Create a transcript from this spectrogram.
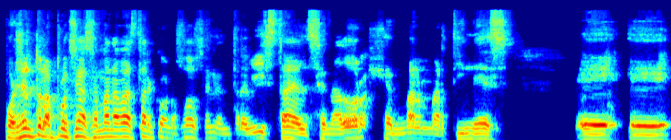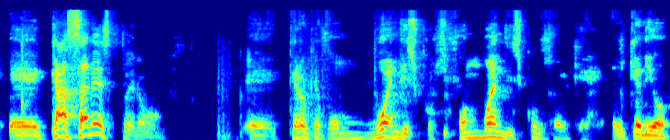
Por cierto, la próxima semana va a estar con nosotros en la entrevista el senador Germán Martínez eh, eh, eh, Cázares, pero eh, creo que fue un buen discurso, fue un buen discurso el que, el que dio.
